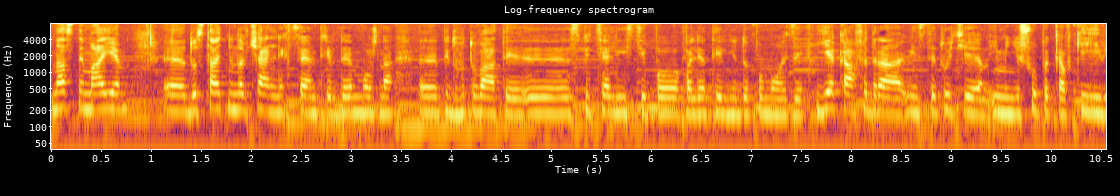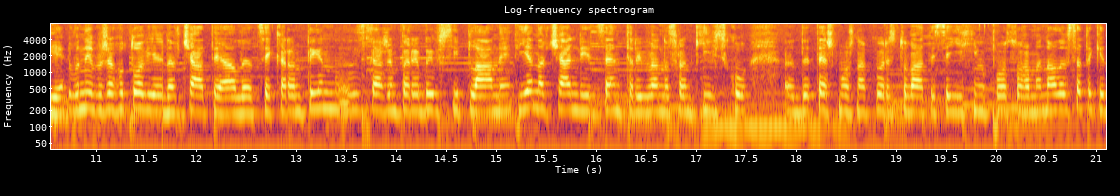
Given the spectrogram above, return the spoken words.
в нас немає е, достатньо навчальних центрів, де можна е, підготувати спеціалістів по паліативній допомозі. Є кафедра в інституті імені Шупика в Києві. Вони вже готові навчати, але цей карантин, скажімо, перебив всі плани. Є навчальний центр Івано-Франківську, де теж можна користуватися їхніми послугами. Ну але все таки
